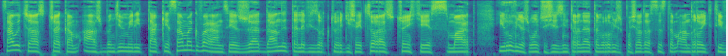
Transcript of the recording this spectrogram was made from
Cały czas czekam, aż będziemy mieli takie same gwarancje, że dany telewizor, który dzisiaj coraz częściej jest smart i również łączy się z internetem, również posiada system Android TV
